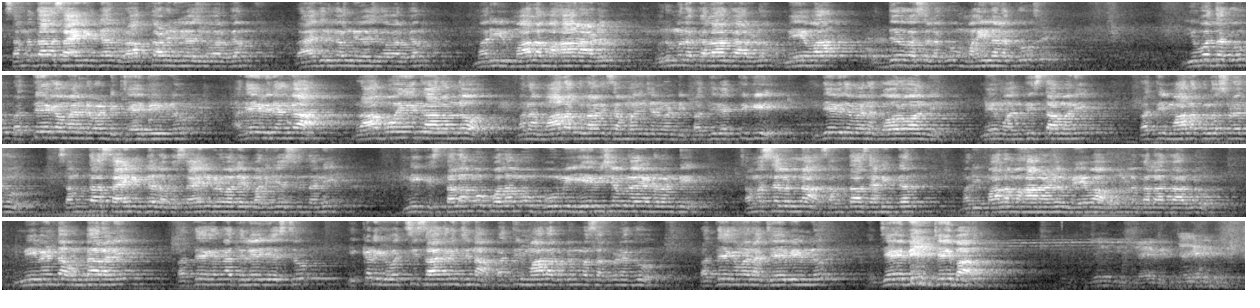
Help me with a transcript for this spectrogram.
సమతా సైనిక్ దళ్ రాప్తాడు నియోజకవర్గం రాయదుర్గం నియోజకవర్గం మరియు మాల మహానాడు ఉరుముల కళాకారులు మేవా ఉద్యోగస్తులకు మహిళలకు యువతకు ప్రత్యేకమైనటువంటి జైభీములు అదేవిధంగా రాబోయే కాలంలో మన మాల కులానికి సంబంధించినటువంటి ప్రతి వ్యక్తికి ఇదే విధమైన గౌరవాన్ని మేము అందిస్తామని ప్రతి మాల కులసుడకు సమతా సైనిక్ దళ ఒక సైనికుడి వల్లే పనిచేస్తుందని మీకు స్థలము పొలము భూమి ఏ విషయంలో అయినటువంటి సమస్యలున్నా సమతా సైనిక్ దళ్ మరి మాల మహానాడు మేవా వరుణుల కళాకారులు మీ వెంట ఉంటారని ప్రత్యేకంగా తెలియజేస్తూ ఇక్కడికి వచ్చి సహకరించిన ప్రతి మాల కుటుంబ సభ్యులకు ప్రత్యేకమైన జై భీములు. జై భీమ్ జై భారత్. జై భీమ్.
